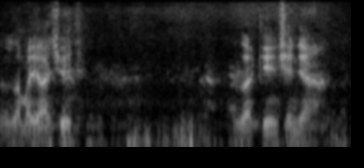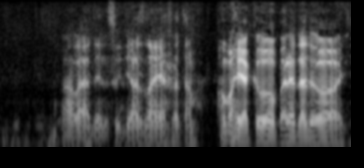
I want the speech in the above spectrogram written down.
Замаячить закінчення. Але один суддя знає, що там по маяку передадуть.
